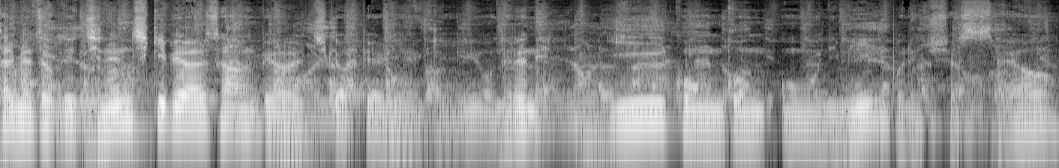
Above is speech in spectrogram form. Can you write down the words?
살면서 부딪히는 시기별, 상황별, 직업별 이야기. 오늘은 2005님이 보내주셨어요.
